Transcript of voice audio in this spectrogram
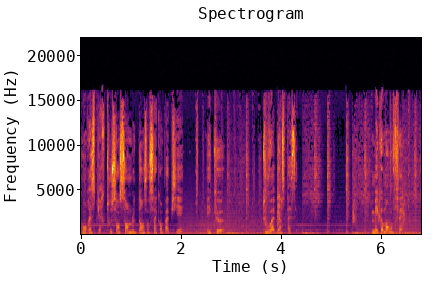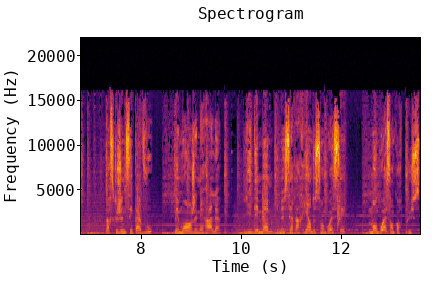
qu'on respire tous ensemble dans un sac en papier et que tout va bien se passer. Mais comment on fait? Parce que je ne sais pas vous, mais moi, en général, l'idée même qu'il ne sert à rien de s'angoisser m'angoisse encore plus.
